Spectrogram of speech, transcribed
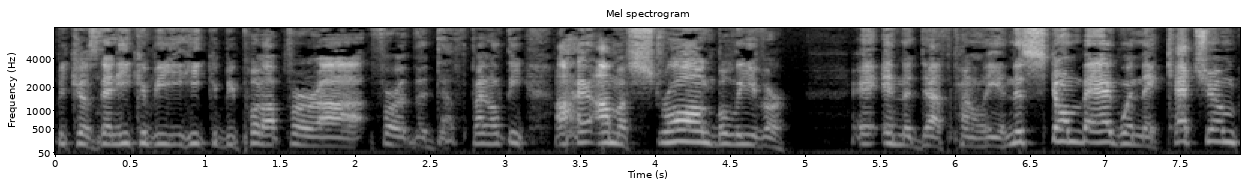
because then he could be he could be put up for uh, for the death penalty. I, I'm a strong believer in the death penalty. And this scumbag, when they catch him,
